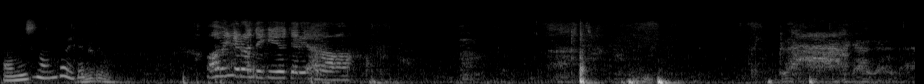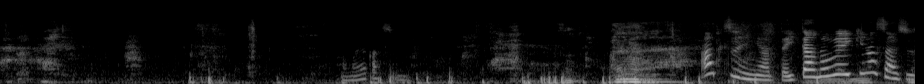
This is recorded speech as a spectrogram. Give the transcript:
お水飲んどいで。お水の敵言うてるやろ。甘やかしい暑いんやったら板の上行きなさい涼しい。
